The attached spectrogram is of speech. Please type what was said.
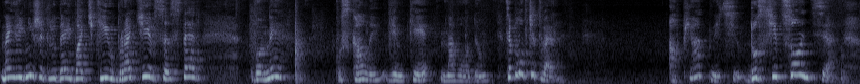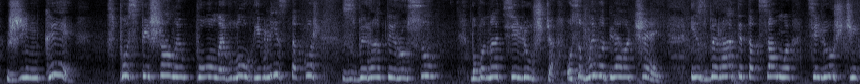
найрідніших людей, батьків, братів, сестер. Вони пускали вінки на воду. Це було в четвер. А в п'ятницю до схід сонця жінки поспішали в поле, в луг і в ліс також збирати росу, бо вона цілюща, особливо для очей. І збирати так само цілющі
